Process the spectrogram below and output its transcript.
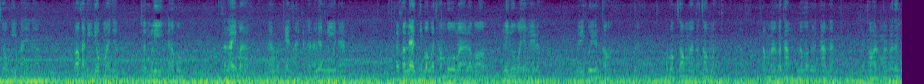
โชคดีไปนะครับ ก็คันนี้ยกมาจากชลบุรีนะครับผมสไลด์มานะมาแก้ไขปัญหาเรื่องนี้นะแล้วตอนแรกที่บอกว่าทำโบมาแล้วก็ ไม่รู้ว่ายังไงเนอะไม่ได้คุยกันต่อนะเขาบอกซ่อมมาก็ซ่อมมาทำมาก็ทำแล้วก็ตามนั้นแต่ถอดออกมาก็จะโบ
